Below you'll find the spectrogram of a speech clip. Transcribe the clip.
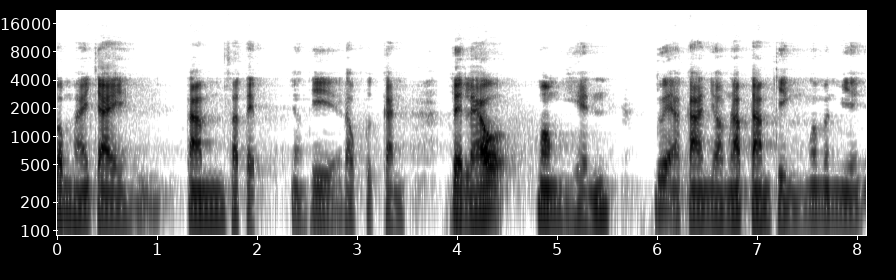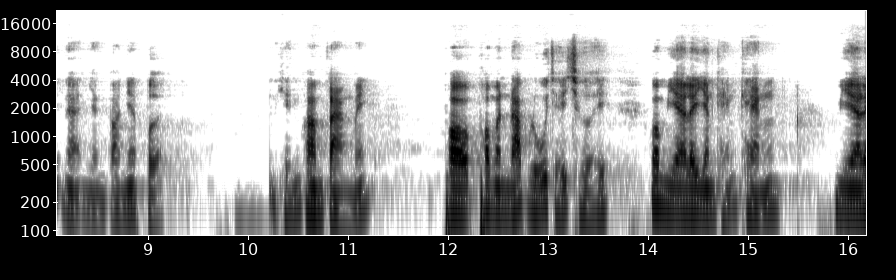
ลมหายใจตามสเต็ปอย่างที่เราฝึกกัน เสร็จแล้วมองเห็นด้วยอาการยอมรับตามจริงว่ามันมีนะอย่างตอนนี้เปิด เห็นความต่างไหมพอพอมันรับรู้เฉยๆว่ามีอะไรยังแข็งแข็งมีอะไร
